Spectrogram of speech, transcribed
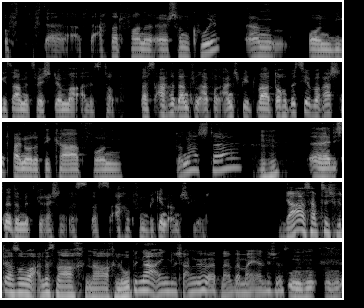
auf, auf, der, auf der Acht dort vorne äh, schon cool. Ähm, und wie gesagt, mit zwei Stürmer alles top. Dass Ache dann von Anfang an spielt, war doch ein bisschen überraschend, weil nur der PK von Donnerstag Mhm. äh, hätte ich nicht damit gerechnet, dass, dass Ache von Beginn an spielt. Ja, es hat sich wieder so alles nach, nach Lobinger eigentlich angehört, ne, wenn man ehrlich ist. Mhm, mhm.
